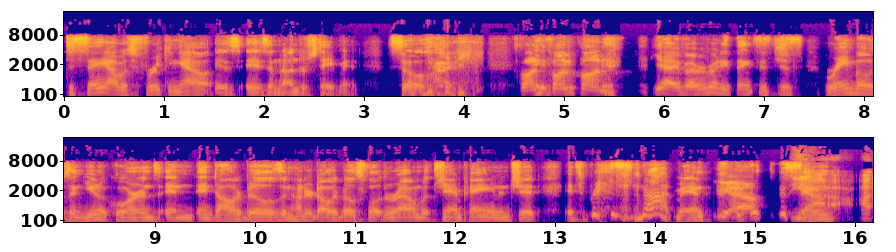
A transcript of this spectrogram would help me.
To say I was freaking out is is an understatement. So, fun, fun, fun yeah, if everybody thinks it's just rainbows and unicorns and, and dollar bills and hundred dollar bills floating around with champagne and shit, it's it's not, man. Yeah, the same yeah, I,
